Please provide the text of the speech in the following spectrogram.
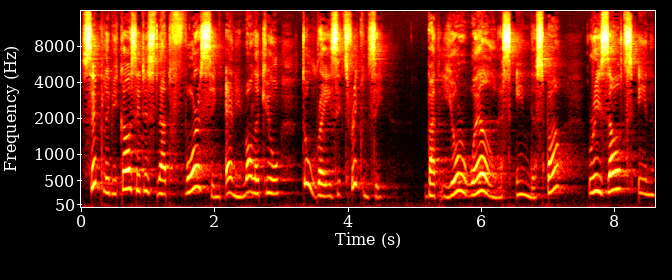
simply because it is not forcing any molecule to raise its frequency. But your wellness in the spa results in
